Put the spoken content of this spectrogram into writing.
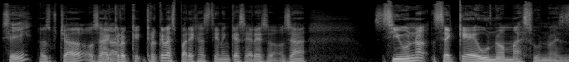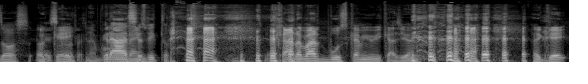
¿Sí? ¿Lo has escuchado? O sea, Claro. creo, que, creo que las parejas tienen que hacer eso. O sea, si uno, sé que uno más uno es dos, ¿ok? Es Gracias, Víctor. Harvard busca mi ubicación. ok.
